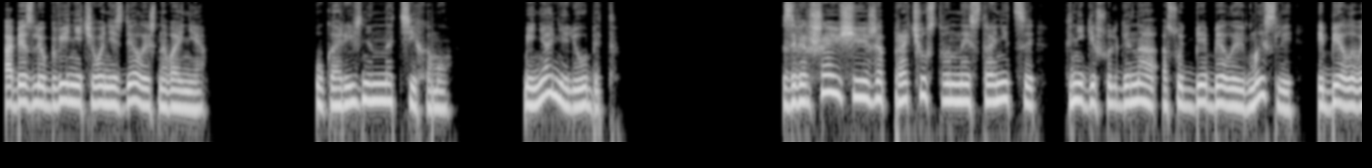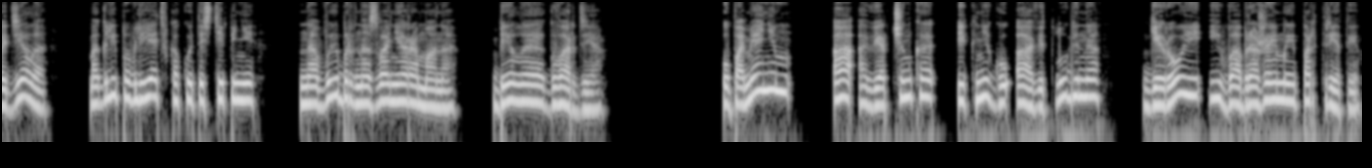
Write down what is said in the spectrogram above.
а без любви ничего не сделаешь на войне». Укоризненно тихому. «Меня не любит». Завершающие же прочувствованные страницы книги Шульгина о судьбе белой мысли и белого дела могли повлиять в какой-то степени на выбор названия романа «Белая гвардия». Упомянем А. Аверченко и книгу А. Ветлугина «Герои и воображаемые портреты»,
